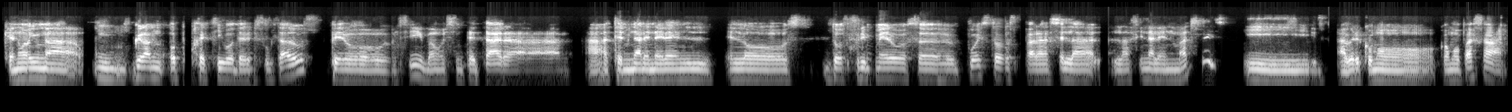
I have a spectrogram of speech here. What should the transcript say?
que no hay una, un gran objetivo de resultados, pero sí, vamos a intentar a, a terminar en, el, en los dos primeros eh, puestos para hacer la, la final en matchdays y a ver cómo, cómo pasa.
